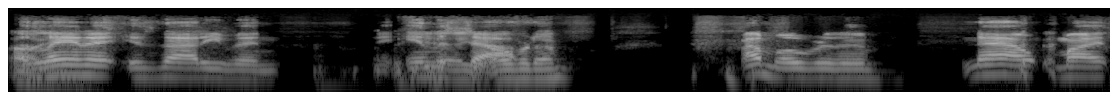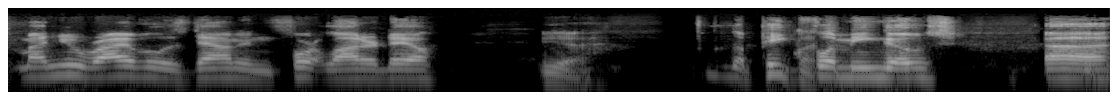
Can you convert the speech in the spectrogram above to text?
Oh, yeah. Atlanta is not even in Yeah, the south. over them. I'm over them. Now my my new rival is down in Fort Lauderdale, Yeah, the Peak What? Flamingos. Uh,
